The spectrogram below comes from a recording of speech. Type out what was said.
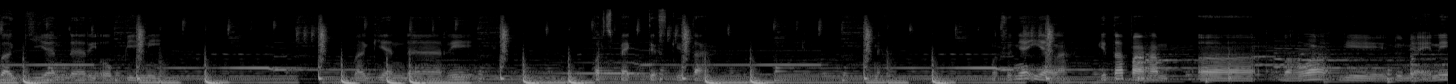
bagian dari opini. Bagian dari perspektif kita. Nah maksudnya ialah kita paham uh, bahwa di dunia ini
